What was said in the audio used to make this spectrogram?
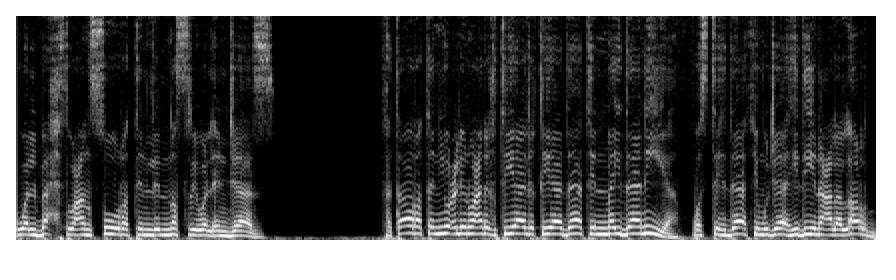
هو البحث عن صورة للنصر والإنجاز. فتارة يعلن عن اغتيال قيادات ميدانية واستهداف مجاهدين على الأرض.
